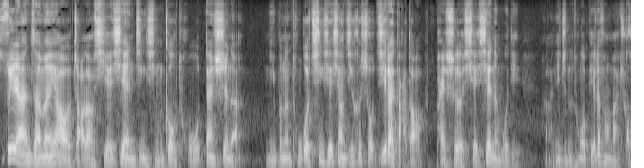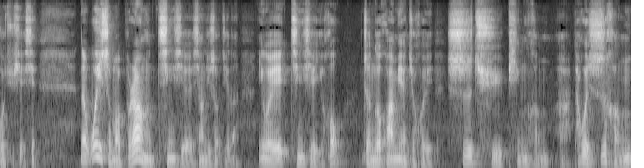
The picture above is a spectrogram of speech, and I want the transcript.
虽然咱们要找到斜线进行构图，但是呢，你不能通过倾斜相机和手机来达到拍摄斜线的目的啊，你只能通过别的方法去获取斜线。那为什么不让倾斜相机、手机呢？因为倾斜以后，整个画面就会失去平衡啊，它会失衡，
